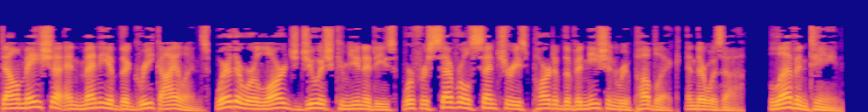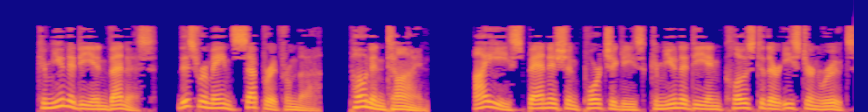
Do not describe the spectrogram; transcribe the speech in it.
Dalmatia and many of the Greek islands, where there were large Jewish communities, were for several centuries part of the Venetian Republic, and there was a Levantine community in Venice. This remained separate from the Ponentine i.e. Spanish and Portuguese community and close to their eastern roots,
